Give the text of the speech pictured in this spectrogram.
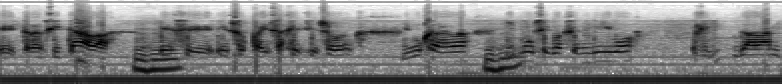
eh, transitaba ese, esos paisajes que yo dibujaba y músicos en vivo daban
